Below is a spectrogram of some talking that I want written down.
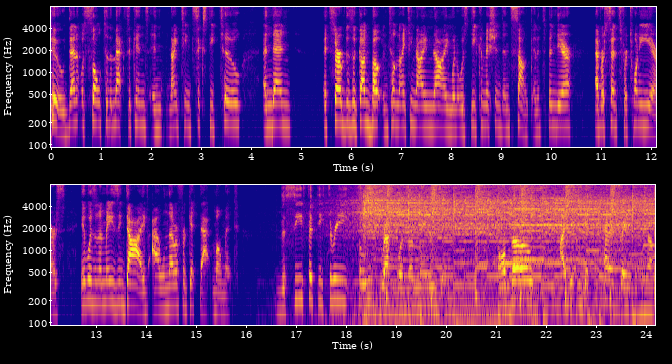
II. Then it was sold to the Mexicans in 1962, and then it served as a gunboat until 1999 when it was decommissioned and sunk, and it's been there ever since for 20 years. It was an amazing dive. I will never forget that moment the C-53 Felipe wreck was amazing. Although I didn't get to penetrate it because I'm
